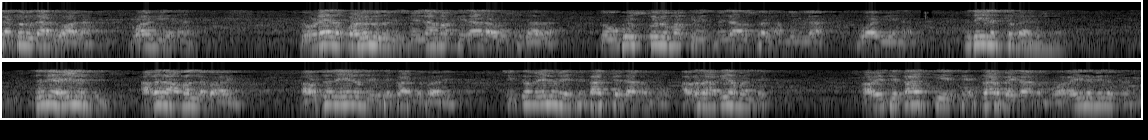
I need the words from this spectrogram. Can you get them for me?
کتلو دا دوا ده وای نه ډوړې د پړلو د بسم الله مخکې دا ده او رسول دا ده د وبو سکلو مخکې بسم الله او الحمدلله وای نه دې لږ څه ځنې علم دی هغه د عمل لپاره او ځنې علم د اعتقاد لپاره چې کوم علم اعتقاد پیدا نه کو هغه د هغې عمل دی او اعتقاد کې استحضار پیدا نه کو هغه علم علم نه دی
